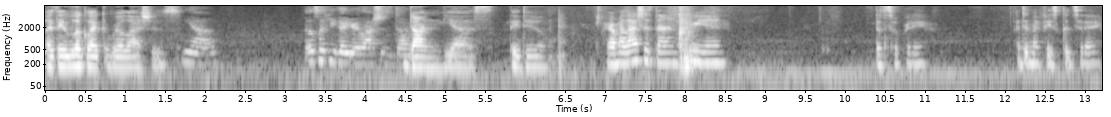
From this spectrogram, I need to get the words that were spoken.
Like they look like real lashes. yeah. It looks like you got your lashes done. Done. Yes, they do. I got my lashes done. Period. That's so pretty. I did my face good today.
